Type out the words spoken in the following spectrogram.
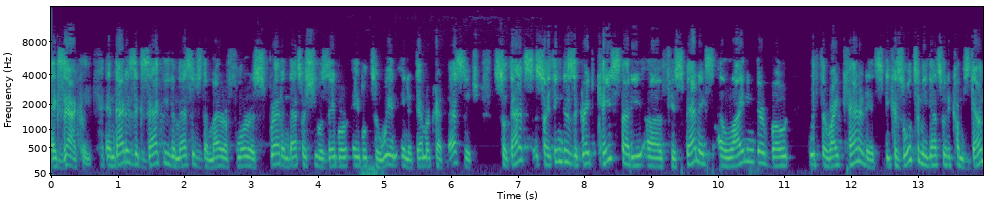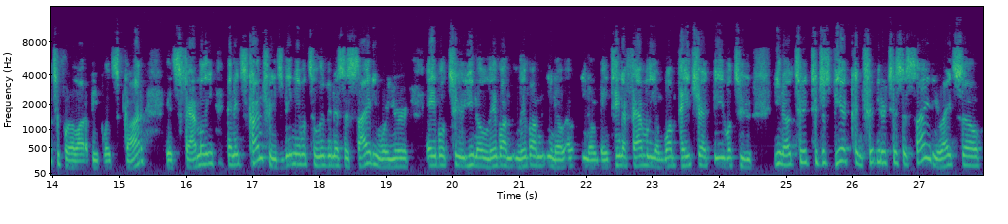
Exactly. And that is exactly the message that Mayra Flores spread. And that's what she was able, able to win in a Democrat message. So that's, so I think this is a great case study of Hispanics aligning their vote with the right candidates because ultimately that's what it comes down to for a lot of people. It's God, it's family, and it's country. It's being able to live in a society where you're able to, you know, live on, live on, you know, you know, maintain a family on one paycheck, be able to, you know, to, to just be a contributor to society, right? So,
